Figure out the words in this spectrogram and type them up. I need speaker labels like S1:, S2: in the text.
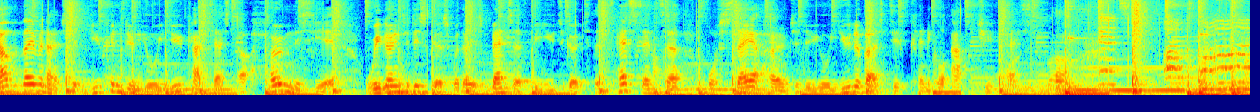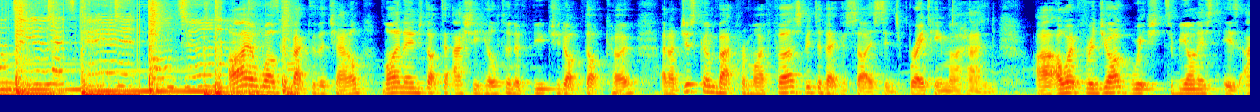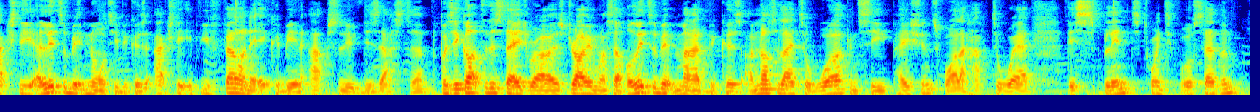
S1: Now that they've announced that you can do your UCAT test at home this year, we're going to discuss whether it's better for you to go to the test centre or stay at home to do your university's clinical aptitude test. Hi and welcome back to the channel. My name's Dr. Ashley Hilton of FutureDoc.co and I've just come back from my first bit of exercise since breaking my hand. Uh, I went for a jog, which to be honest is actually a little bit naughty because actually if you fell on it, it could be an absolute disaster. But it got to the stage where I was driving myself a little bit mad because I'm not allowed to work and see patients while I have to wear this splint 24 seven.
